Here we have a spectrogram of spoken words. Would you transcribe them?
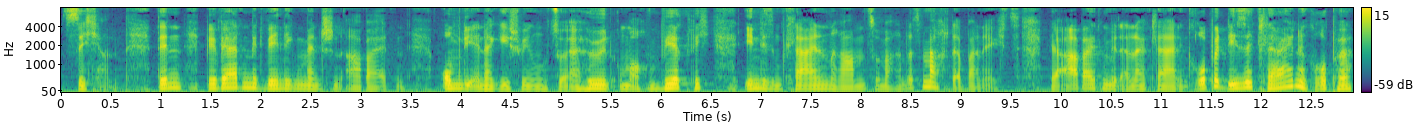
sichern. Denn wir werden mit wenigen Menschen arbeiten, um die Energieschwingung zu erhöhen, um auch wirklich in diesem kleinen Rahmen zu machen. Das macht aber nichts. Wir arbeiten mit einer kleinen Gruppe. Diese kleine Gruppe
